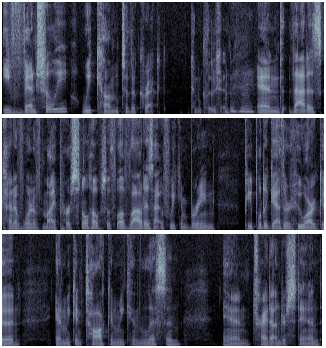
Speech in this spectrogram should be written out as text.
eventually we come to the correct conclusion. Mm-hmm. And that is kind of one of my personal hopes with Love Loud is that if we can bring people together who are good and we can talk and we can listen and try to understand,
